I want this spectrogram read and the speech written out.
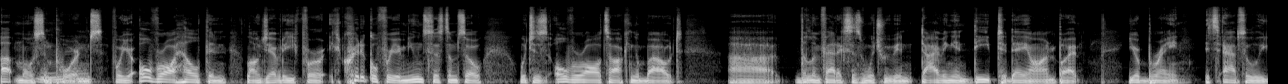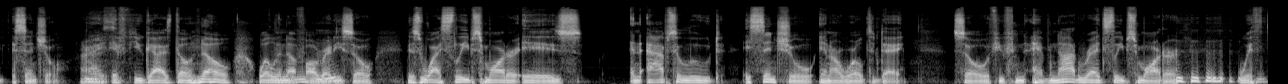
utmost importance for your overall health and longevity for it's critical for your immune system. So, which is overall talking about uh, the lymphatic system, which we've been diving in deep today on, but your brain, it's absolutely essential. All right. Yes. If you guys don't know well enough already. So this is why sleep smarter is an absolute essential in our world today. So if you have not read Sleep Smarter with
